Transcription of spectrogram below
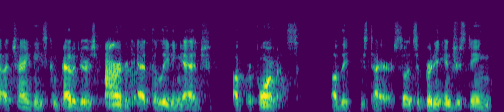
uh, Chinese competitors aren't at the leading edge of performance of these tires. So it's a pretty interesting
